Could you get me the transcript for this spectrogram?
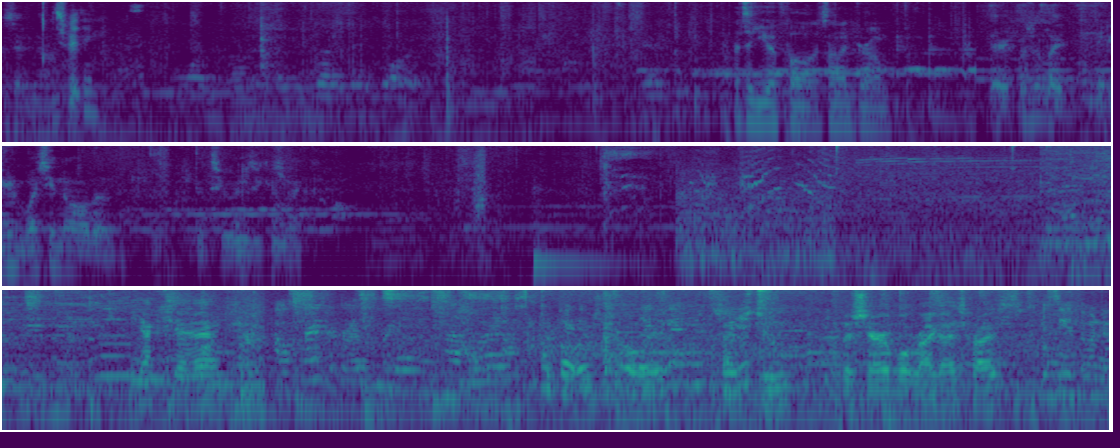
Is it no? It's fitting. It's a UFO. It's not a drum. There, those are like, if you, once you know all the, the tunes, you can like. Yak yak. Times two. The shareable Rye Guys fries. We'll see you at the window.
